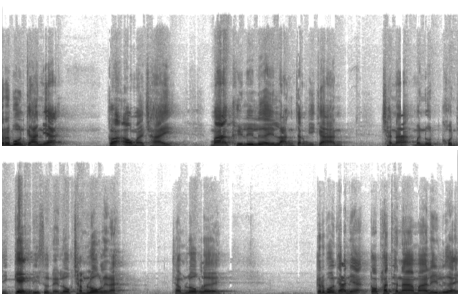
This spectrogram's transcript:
กระบวนการนี้ก็เอามาใช้มากขึ้นเรื่อย ๆ หลังจากมีการชนะมนุษย์คนที่เก่งที่สุดในโลกแชมป์โลกเลยนะแชมป์โลกเลย กระบวนการนี้ก็พัฒนามาเรื่อย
